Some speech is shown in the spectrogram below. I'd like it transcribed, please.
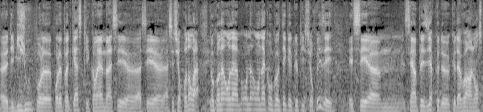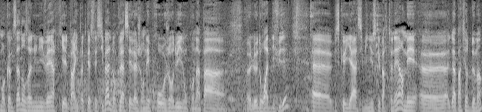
des bijoux pour le, pour le podcast qui est quand même assez, assez, assez surprenant. Voilà. Donc on a, on a concocté quelques petites surprises et, et c'est, un plaisir que, d'avoir un lancement comme ça dans un univers qui est le Paris Podcast Festival. Donc là, c'est la journée pro aujourd'hui, donc on n'a pas le droit de diffuser. Euh, puisqu'il y a CB News qui est partenaire, mais euh, à partir de demain,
